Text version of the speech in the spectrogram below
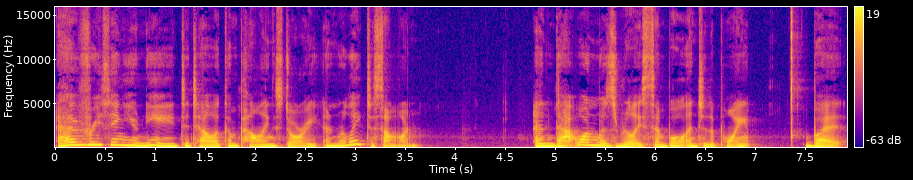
Everything you need to tell a compelling story and relate to someone. And that one was really simple and to the point. But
